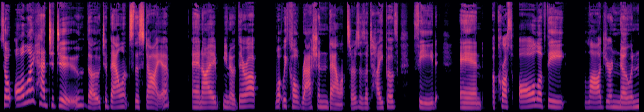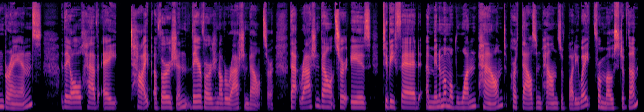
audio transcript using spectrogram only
So all I had to do, though, to balance this diet, and I, you know, there are what we call ration balancers as a type of feed and across all of the larger known brands, they all have a type, a version, their version of a ration balancer. That ration balancer is to be fed a minimum of one pound per thousand pounds of body weight for most of them.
